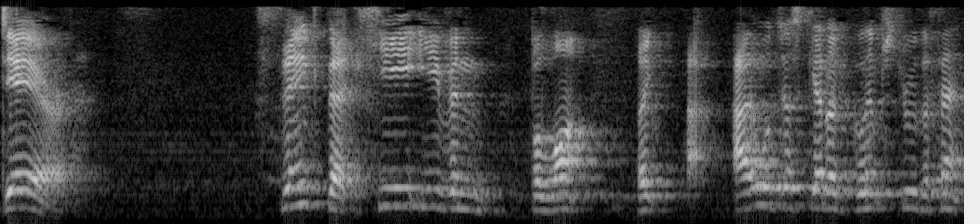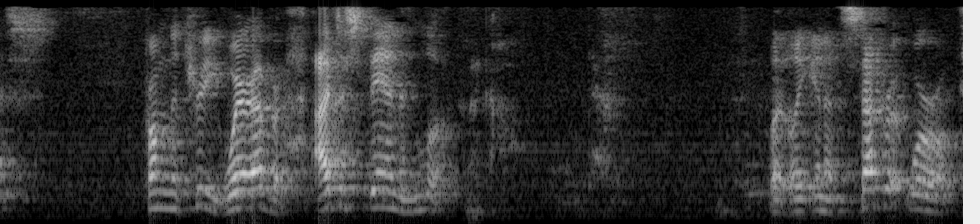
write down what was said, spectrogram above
dare think that he even belongs. Like, I, will just get a glimpse through the fence from the tree, wherever. I just stand and look. Like, oh, like in a separate world.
